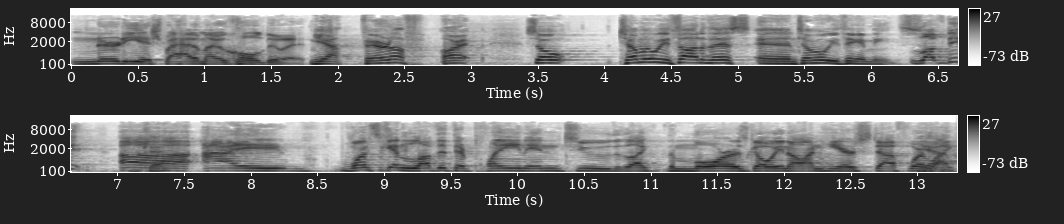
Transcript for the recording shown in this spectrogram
nerdy-ish by having Michael Cole do it. yeah, fair enough. All right. So tell me what you thought of this and tell me what you think it means. Loved it. Uh, I once again love that they're playing into the, like the more is going on here stuff where Yeah. like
